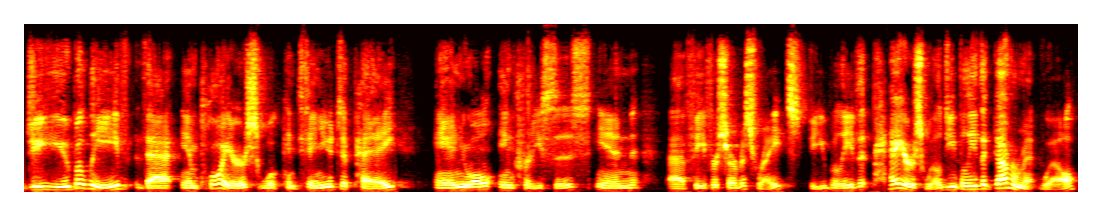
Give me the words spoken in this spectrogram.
Do you believe that employers will continue to pay annual increases in uh, fee for service rates? Do you believe that payers will? Do you believe the government will?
